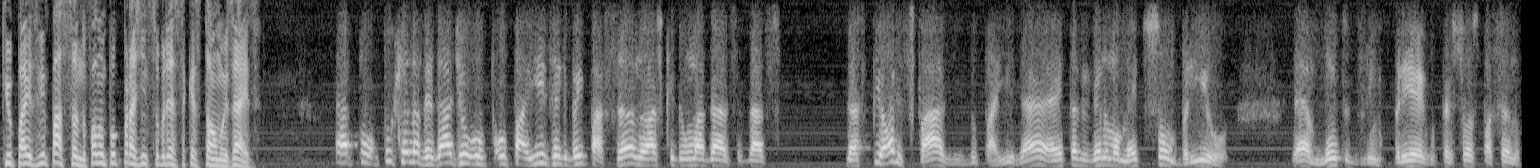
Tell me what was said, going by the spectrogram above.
que o país vem passando. Fala um pouco para a gente sobre essa questão, Moisés. É, porque, na verdade, o, o país ele vem passando, acho que de uma das, das, das piores fases do país. Né? Gente está vivendo um momento sombrio, né? muito desemprego, pessoas passando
